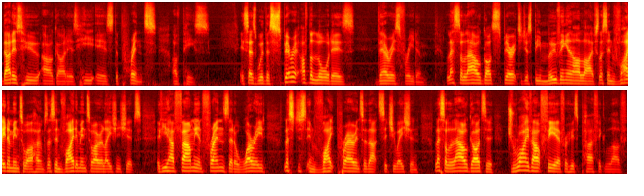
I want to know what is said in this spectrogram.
That is who our God is. He is the Prince of Peace. It says, Where the Spirit of the Lord is, there is freedom. Let's allow God's Spirit to just be moving in our lives. Let's invite Him into our homes. Let's invite Him into our relationships. If you have family and friends that are worried, let's just invite prayer into that situation. Let's allow God to drive out fear for His perfect love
